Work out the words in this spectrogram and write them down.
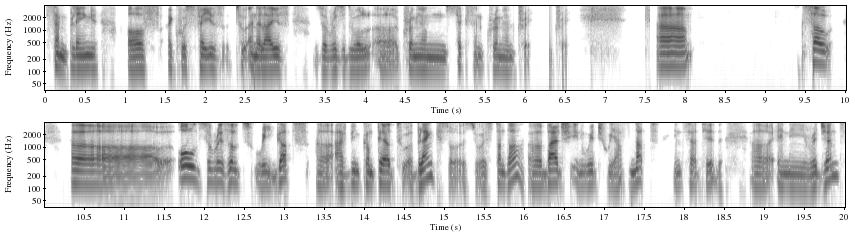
sampling of aqueous phase to analyze the residual uh, chromium 6 and chromium 3. Um, so all the results we got uh, have been compared to a blank, so to a standard uh, batch in which we have not inserted uh, any reagent.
